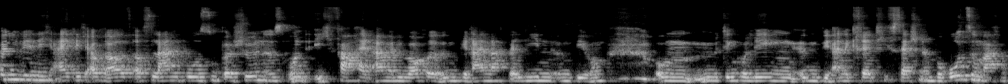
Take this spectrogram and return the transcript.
können wir nicht eigentlich auch raus aufs Land, wo es super schön ist und ich fahre halt einmal die Woche irgendwie rein nach Berlin, irgendwie um, um mit den Kollegen irgendwie eine Kreativsession im Büro zu machen,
